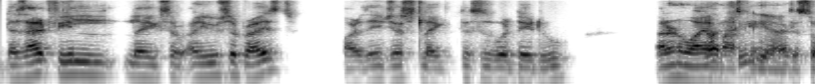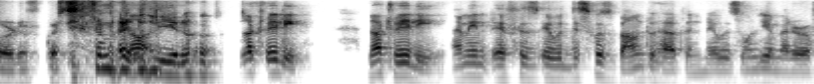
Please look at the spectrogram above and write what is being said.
does that feel like so are you surprised are they just like this is what they do i don't know why i'm asking really, this sort of question but No. you know. not really not really. I mean if it, was- this was bound to happen it was only a matter of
